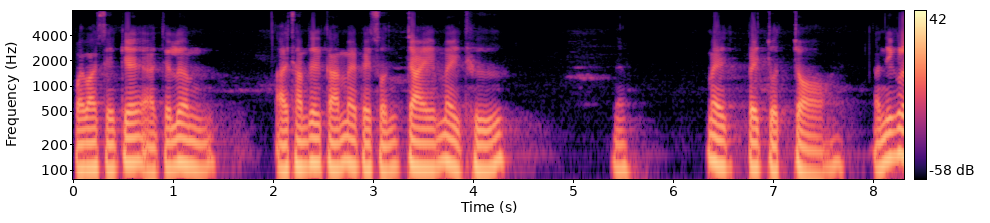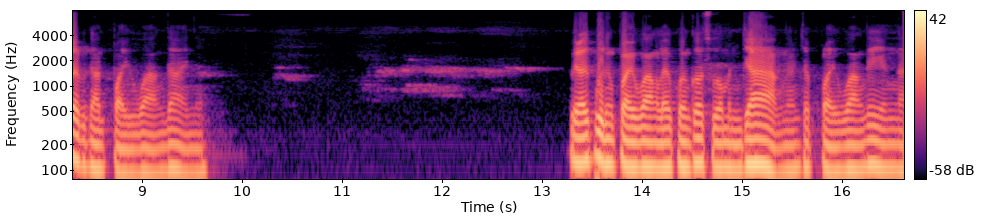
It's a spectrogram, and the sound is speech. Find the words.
ปล่อยวางเสียงเกี้ยอาจจะเริ่มอาจทำด้วยการไม่ไปสนใจไม่ถือนะ ไม่ไปจดจ่อ อันนี้ก็เลยเป็นการปล่อยวางได้นะ เวลาพูดถึงปล่อยวางหลายคนก็สัวมันยากนะ จะปล่อยวางได้ยังไง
